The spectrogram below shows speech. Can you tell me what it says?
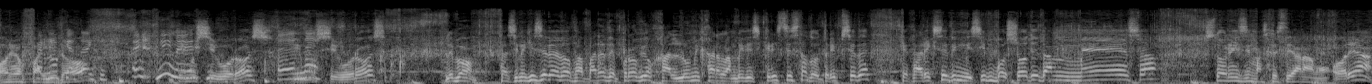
Ωραίο Παίρνω φαγητό. πιατάκι. Είναι. Είμαι σίγουρος, Ε, είμαι ναι. σίγουρος. Λοιπόν, θα συνεχίσετε εδώ, θα πάρετε πρόβιο χαλούμι χαραλαμπίδης κρίστης, θα το τρίψετε και θα ρίξετε τη μισή ποσότητα μέσα στο ρύζι μας, Χριστιανά μου. Ωραία.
